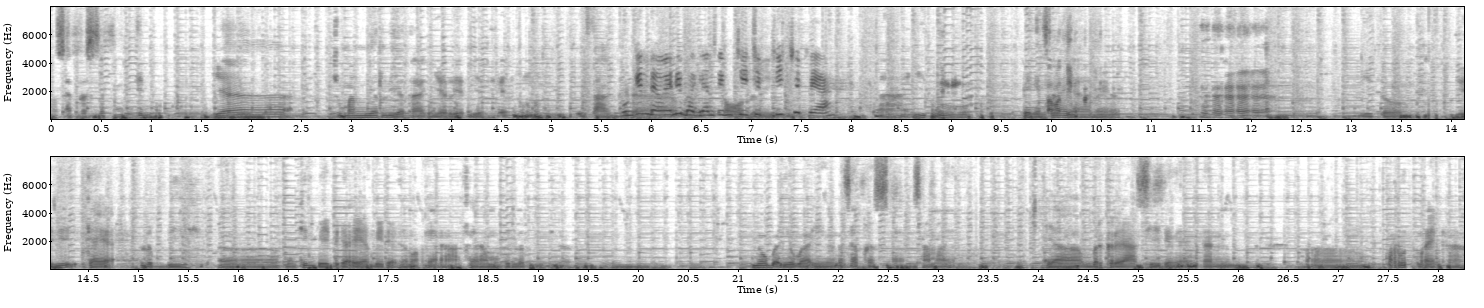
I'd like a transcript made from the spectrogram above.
resep-resep mungkin ya cuman lihat-lihat aja, lihat-lihat di Instagram. mungkin Dewa ini bagian tim cicip-cicip ya Nah itu pengen Sama saya ya. gitu. Jadi kayak lebih eh, mungkin beda ya, beda sama Vera. Vera mungkin lebih ke nyoba-nyobain resep-resep sama ya berkreasi dengan eh, perut mereka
